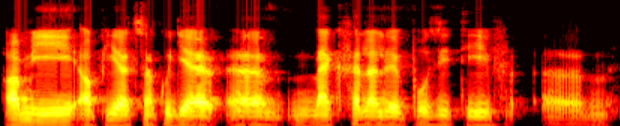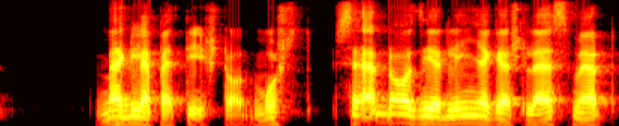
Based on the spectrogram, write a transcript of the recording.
ami a piacnak ugye megfelelő pozitív meglepetést ad. Most szerda azért lényeges lesz, mert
